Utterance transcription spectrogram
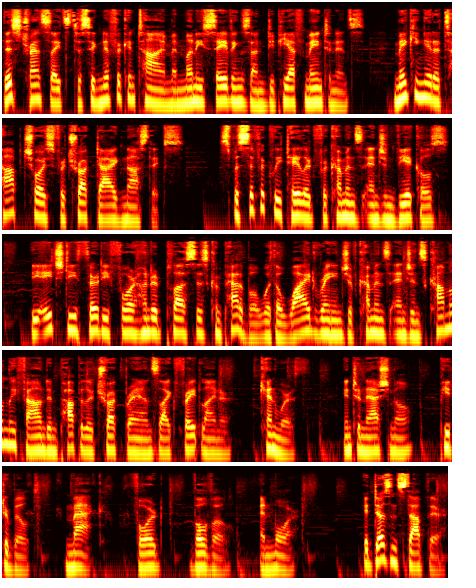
This translates to significant time and money savings on DPF maintenance, making it a top choice for truck diagnostics. Specifically tailored for Cummins engine vehicles, the HD 3400 Plus is compatible with a wide range of Cummins engines commonly found in popular truck brands like Freightliner, Kenworth, International, Peterbilt, Mack, Ford, Volvo, and more. It doesn't stop there.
